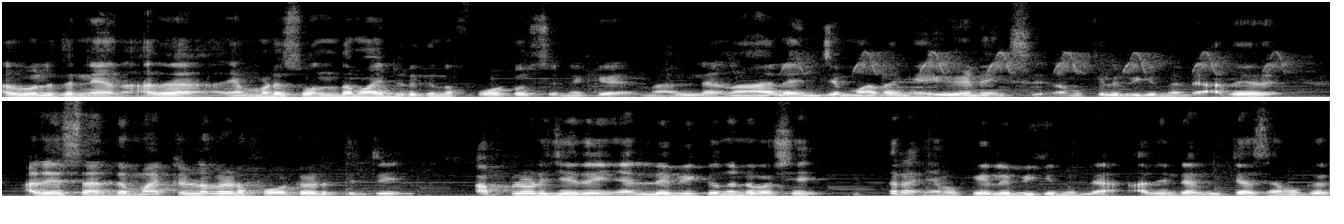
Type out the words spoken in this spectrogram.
അതുപോലെ തന്നെ അത് നമ്മുടെ സ്വന്തമായിട്ട് എടുക്കുന്ന ഫോട്ടോസിനൊക്കെ നല്ല നാലഞ്ച് മടങ്ങ് ഏണിങ്സ് നമുക്ക് ലഭിക്കുന്നുണ്ട്. അതേ അതേ സ്ഥാനത്ത് മറ്റുള്ളവരുടെ ഫോട്ടോ എടുത്തിട്ട് അപ്ലോഡ് ചെയ്ത് കഴിഞ്ഞാൽ ലഭിക്കുന്നുണ്ട്. പക്ഷേ ഇത്ര നമുക്ക് ലഭിക്കുന്നില്ല. അതിന്റെ വ്യത്യാസം നമുക്ക്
